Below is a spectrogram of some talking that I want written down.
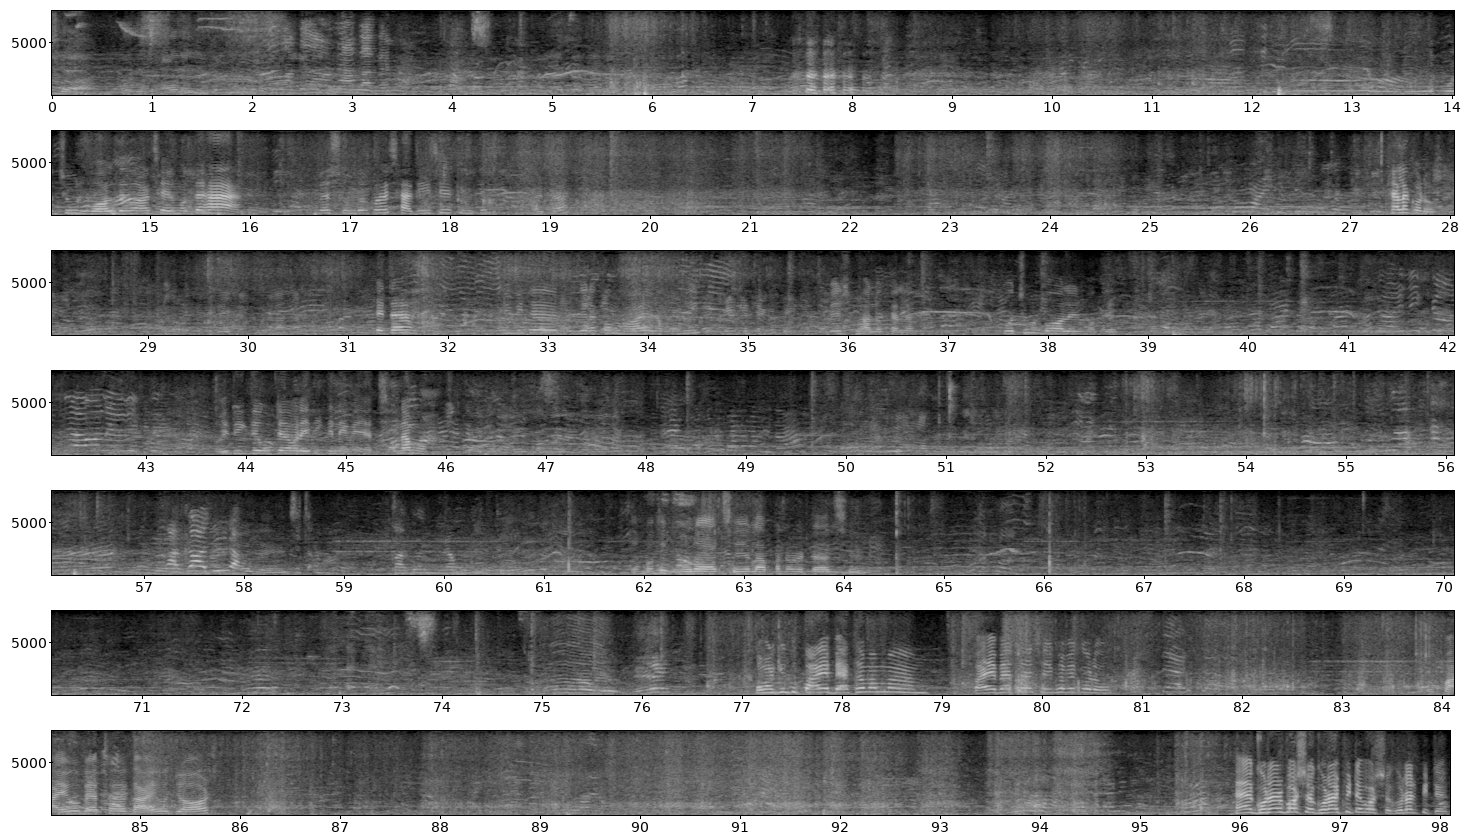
তো প্রচুর বল দেওয়া আছে এর মধ্যে হ্যাঁ। বেশ সুন্দর করে সাজিয়েছে কিন্তু এটা। খেলা করো। এটা টিভিতে যেরকম হয়, এরকমই। বেশ ভালো খেলা। প্রচুর বল এর মধ্যে। ওই দিক দিয়ে উঠে আবার এই দিক দিয়ে নেমে। যাচ্ছে নামো এর মধ্যে ঘোড়া আছে লাফানোর এটা আছে। কিন্তু পায়ে ব্যথা মাম্মা। পায়ে ব্যথা সেইভাবে করো। পায়েও ব্যথা গায়েও জ্বর। হ্যাঁ ঘোড়ার বসো ঘোড়ার পিঠে বসো ঘোড়ার পিঠে।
